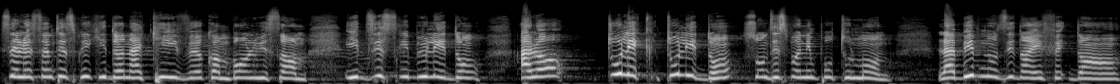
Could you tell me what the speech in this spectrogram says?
C'est le Saint-Esprit qui donne à qui il veut comme bon lui semble. Il distribue les dons. Alors, tous les, tous les dons sont disponibles pour tout le monde. La Bible nous dit dans, dans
